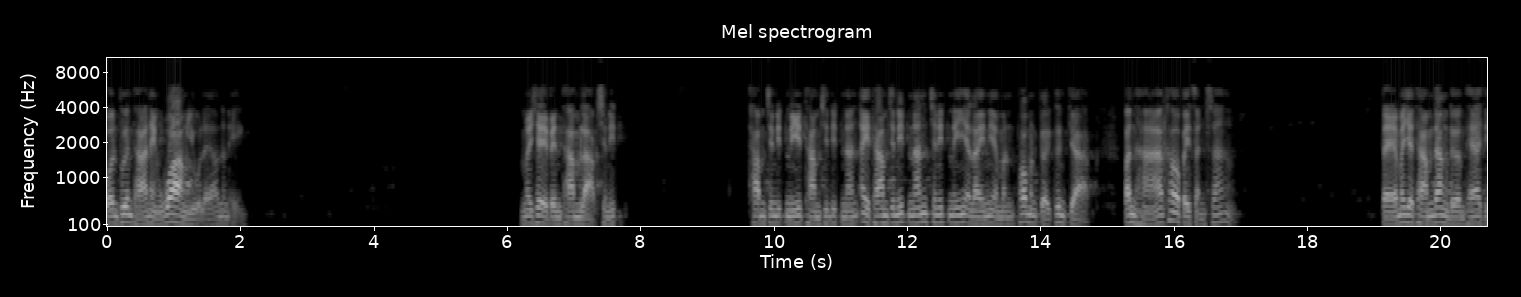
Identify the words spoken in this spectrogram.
บนพื้นฐานแห่งว่างอยู่แล้วนั่นเอง ไม่ใช่เป็นธรรมหลากชนิด ธรรมชนิดนี้ธรรมชนิดนั้น ไอ้ธรรมชนิดนั้น ชนิดนี้อะไรเนี่ย มันเพราะมันเกิดขึ้นจากปัญหาเข้าไปสรรสร้าง แต่ไม่ใช่ธรรมดั้งเดิมแท้จ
